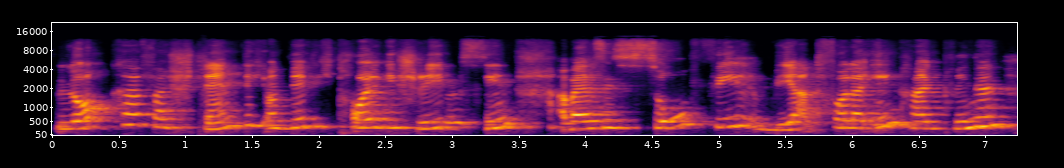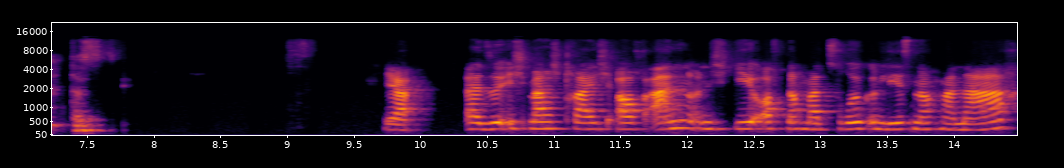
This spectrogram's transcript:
locker, verständlich und wirklich toll geschrieben sind, aber es ist so viel wertvoller Inhalt drinnen, dass ja, also ich mache Streich auch an und ich gehe oft nochmal zurück und lese nochmal nach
